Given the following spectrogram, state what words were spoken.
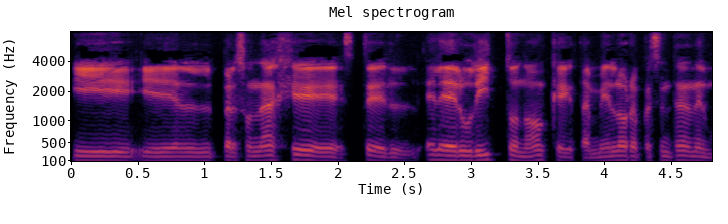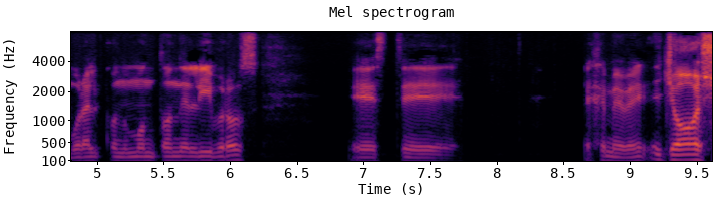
Y, y, el personaje, este, el, el, erudito, ¿no? Que también lo representan en el mural con un montón de libros, este, déjeme ver, Josh,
